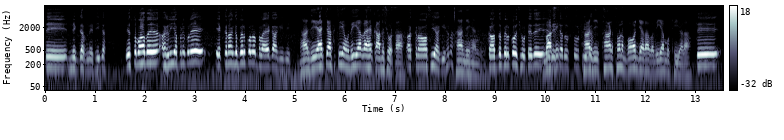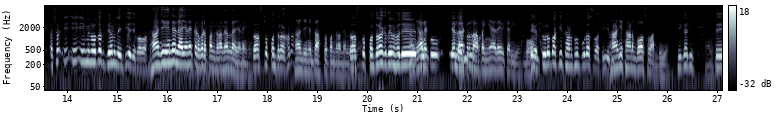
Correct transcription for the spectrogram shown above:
ਤੇ ਨਿੱਗਰ ਨੇ ਠੀਕ ਆ? ਇਸ ਤੋਂ ਬਾਅਦ ਅਗਲੀ ਆਪਣੇ ਕੋਲੇ ਇੱਕ ਰੰਗ ਬਿਲਕੁਲ ਬਲੈਕ ਆ ਗਈ ਜੀ। ਹਾਂਜੀ ਐਚਐਫ ਚ ਹੀ ਆਉਂਦੀ ਆ ਵੈਸੇ ਕੱਦ ਛੋਟਾ। ਆ ਕ੍ਰਾਸ ਹੀ ਆ ਗਈ ਹੈ ਨਾ ਹਾਂਜੀ ਹਾਂਜੀ। ਕੱਦ ਬਿਲਕੁਲ ਛੋਟੇ ਦੇ ਵਿੱਚ ਆ ਦੋਸਤੋ ਠੀਕ ਆ? ਹਾਂਜੀ ਥਣ ਥੁਣ ਬਹੁਤ ਜ਼ਿਆਦਾ ਵਧੀਆ ਮੁੱਠੀ ਵਾਲਾ। ਤੇ ਅੱਛਾ ਇਹ ਇਹ ਮੈਨੂੰ ਲੱਗਦਾ ਵੀ ਦਿਨ ਲੈਂਦੀ ਹੈ ਜੇ ਬਾਬਾ ਹਾਂਜੀ ਇਹਨੇ ਲੈ ਜਾਣੇ ਘੱਟ 15 ਦਿਨ ਲੈ ਜਾਣੇ 10 ਤੋਂ 15 ਹਨਾ? ਹਾਂਜੀ ਇਹ 10 ਤੋਂ 15 ਦਿਨ ਲੈ 10 ਤੋਂ 15 ਕੁ ਦਿਨ ਹਜੇ ਦੋਸਤੋ ਇਹ ਲੈ ਢੁੱਲਾਂ ਪਈਆਂ ਇਹਦੇ ਵਿਚਾਰੀ ਦੇ ਬਹੁਤ। ਢੇਲ ਢੁੱਲ ਬਾਕੀ ਥਣ ਥਣ ਪੂਰਾ ਸਵਾਦੀ ਹੈ ਹਾਂਜੀ ਥਣ ਬਹੁਤ ਸਵਾਦੀ ਹੈ। ਠੀਕ ਹੈ ਜੀ? ਤੇ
